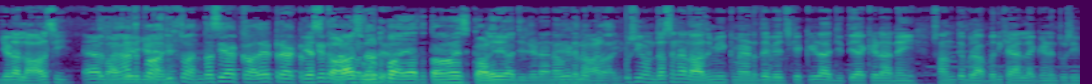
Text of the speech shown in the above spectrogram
ਜਿਹੜਾ ਲਾਲ ਸੀ ਇਹ ਬਾਵੇ ਹਰੀ ਭਾਜੀ ਤੁਹਾਨੂੰ ਦੱਸਿਆ ਕਾਲੇ ਟਰੈਕਟਰ ਇਸ ਕਾਲਾ ਸੂਟ ਪਾਇਆ ਤੇ ਤਾਂ ਇਸ ਕਾਲੇ ਅੱਜ ਜਿਹੜਾ ਨਾ ਉਹਦੇ ਨਾਲ ਸੀ। ਤੁਸੀਂ ਹੁਣ ਦੱਸਣਾ ਲਾਜ਼ਮੀ ਕਮੈਂਟ ਦੇ ਵਿੱਚ ਕਿ ਕਿਹੜਾ ਜਿੱਤਿਆ ਕਿਹੜਾ ਨਹੀਂ। ਸਾਨੂੰ ਤੇ ਬਰਾਬਰ ਹੀ ਖਿਆਲ ਲੱਗੇ ਨੇ। ਤੁਸੀਂ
